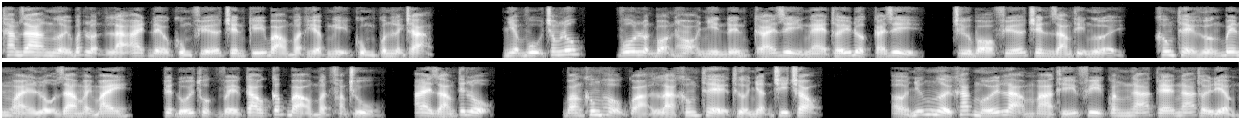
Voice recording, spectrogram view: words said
tham gia người bất luận là ai đều cùng phía trên ký bảo mật hiệp nghị cùng quân lệnh trạng. Nhiệm vụ trong lúc, vô luận bọn họ nhìn đến cái gì nghe thấy được cái gì, trừ bỏ phía trên giám thị người, không thể hướng bên ngoài lộ ra mảy may, tuyệt đối thuộc về cao cấp bảo mật phạm chủ, ai dám tiết lộ. Bằng không hậu quả là không thể thừa nhận chi trọng. Ở những người khác mới lạ mà thí phi quăng ngã té ngã thời điểm,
